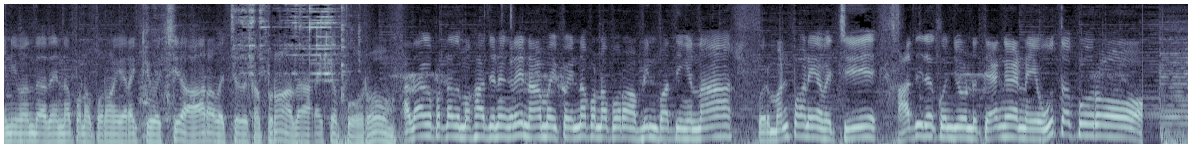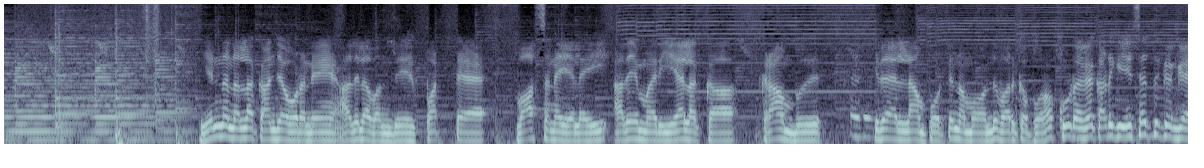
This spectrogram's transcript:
இனி வந்து அதை என்ன பண்ண போகிறோம் இறக்கி வச்சு ஆற வச்சதுக்கப்புறம் அதை அரைக்க போகிறோம் அதாகப்பட்டது மகாஜனங்களே நாம் இப்போ என்ன பண்ண போகிறோம் அப்படின்னு பார்த்தீங்கன்னா ஒரு மண்பானையை வச்சு அதில் கொஞ்சோண்டு தேங்காய் எண்ணெயை ஊற்ற போகிறோம் எண்ணெய் நல்லா காஞ்ச உடனே அதில் வந்து பட்டை வாசனை இலை அதே மாதிரி ஏலக்காய் கிராம்பு இதெல்லாம் போட்டு நம்ம வந்து வறுக்க போகிறோம் கூடவே கடுகையை சேர்த்துக்கோங்க.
